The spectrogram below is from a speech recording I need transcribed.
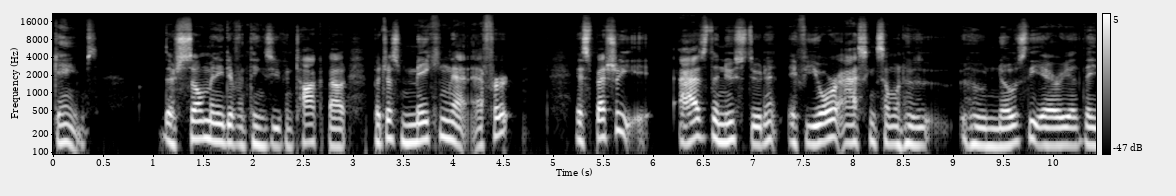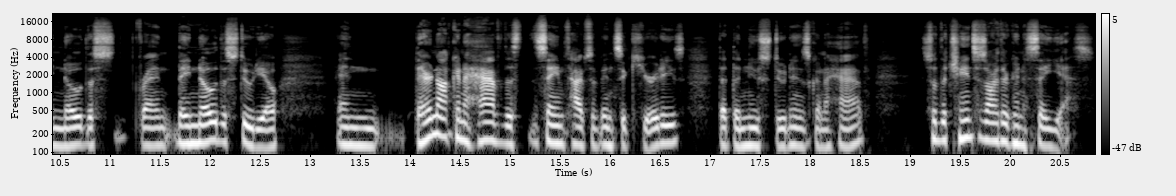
games. There's so many different things you can talk about, but just making that effort especially as the new student, if you're asking someone who who knows the area, they know the friend, they know the studio, and they're not going to have the, the same types of insecurities that the new student is going to have. So the chances are they're going to say yes.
